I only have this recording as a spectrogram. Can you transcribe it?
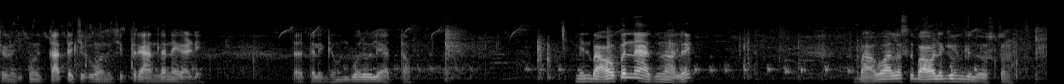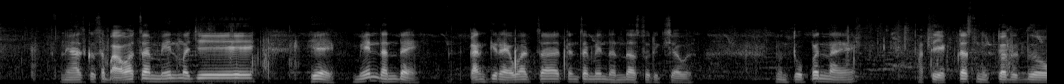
तर म्हणजे कोणी तात्याची कोणाची तरी आणलं नाही गाडी. तर त्याला घेऊन बोलवले आत्ता मेन भावा पण नाही अजून आलं आहे भावा आला असं भावाला घेऊन गेलो असतो. आणि आज कसं भावाचा मेन म्हणजे हे आहे मेन धंदा आहे. कारण की रविवारचा त्यांचा मेन धंदा असतो रिक्षावर. मग तो पण नाही. आता एकटाच निघतो. आता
